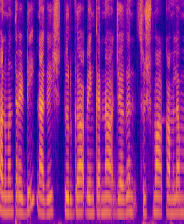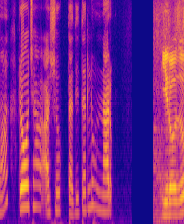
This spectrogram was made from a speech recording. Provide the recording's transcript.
హనుమంతరెడ్డి నగేష్ దుర్గా వెంకన్న జగన్ సుష్మా కమలమ్మ రోజా అశోక్ తదితరులు ఉన్నారు. ఈరోజు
